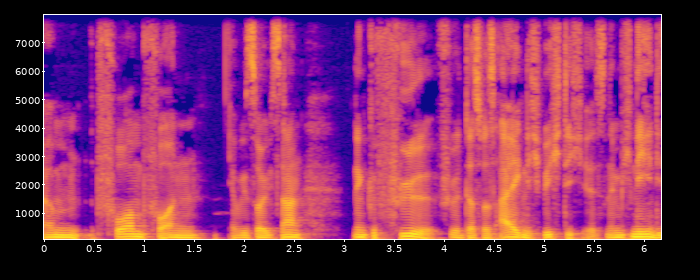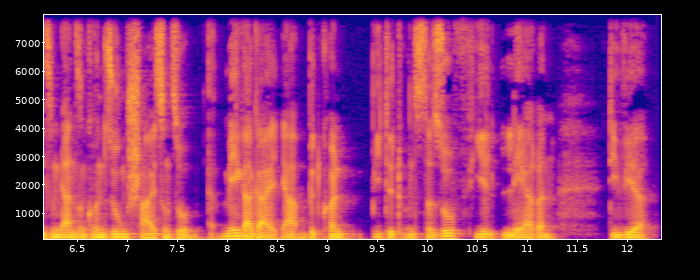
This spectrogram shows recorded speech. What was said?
ähm, Form von, ja, wie soll ich sagen, ein Gefühl für das, was eigentlich wichtig ist, nämlich nicht in diesem ganzen Konsumscheiß und so. Mega geil. Ja, Bitcoin bietet uns da so viel Lehren, die wir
